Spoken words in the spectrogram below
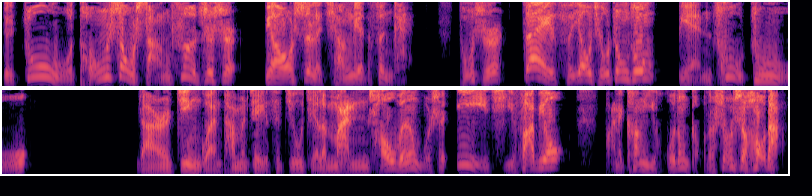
对朱武同受赏赐之事表示了强烈的愤慨。同时，再次要求中宗贬黜朱武。然而，尽管他们这次纠结了满朝文武，是一起发飙，把那抗议活动搞得声势浩大，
